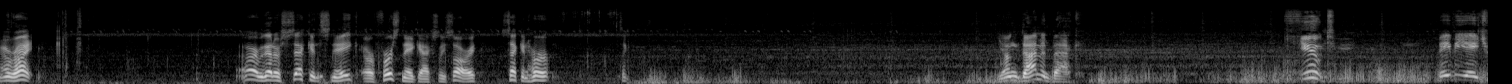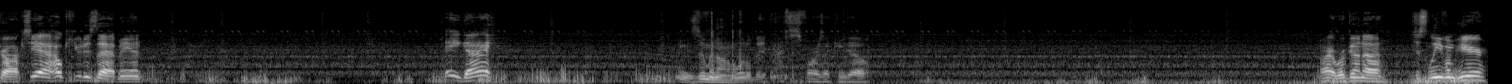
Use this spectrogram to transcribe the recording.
All right. All right, we got our second snake, our first snake actually, sorry, second herp. It's like young diamondback. Cute. Baby Atrox, yeah, how cute is that, man? Hey, guy. I can zoom in on a little bit. That's as far as I can go. All right, we're gonna just leave him here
